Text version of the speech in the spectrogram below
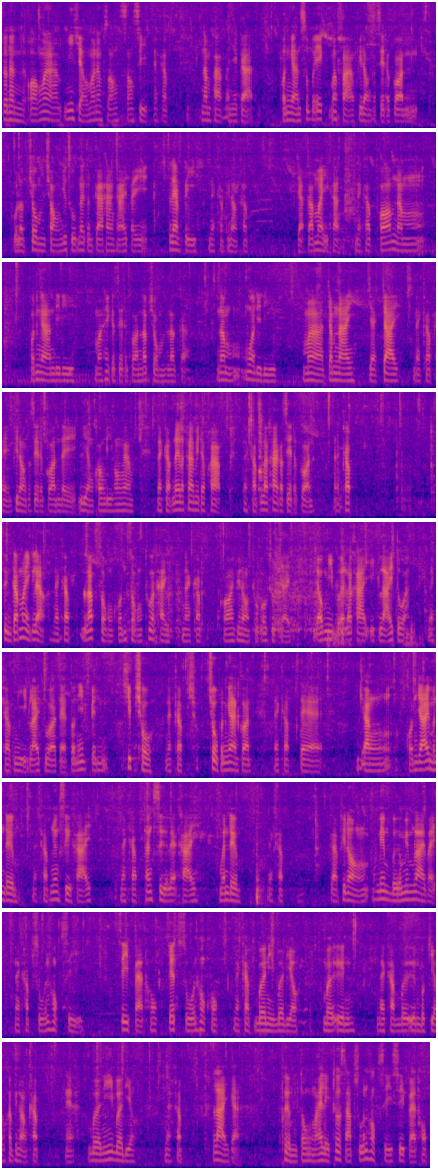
ตัวนั้นออกมามีเขียวมานำสองสองสีนะครับนำภาพบรรยากาศ ผลงานซูเปอร์เอ็กมาฝากพี่น้องเกษตรกร ผู้รับชมช่อง YouTube ในต้นกาห่างหายไปแลมปีนะครับพี่น้องครับอยากกลับมาอีกครั้งนะครับ พร้อมนำผลงานดีๆ มาให้เกษตรกรรับชมแล้วก็นำมั่วดีๆ มาจำหน่ายแจกจ่ายนะครับให้พี่น้องเกษตรกรได้เลี้ยงของดีของงามนะครับในราคามิตรภาพนะครับราคาเกษตรกรนะครับสิ่งกลับมาอีกแล้วนะครับ รับส่งขนส่งทั่วไทยนะครับขอให้พี่น้องถูกอกถูกใจเดี๋ยวมีเปิดราคาอีกหลายตัวนะครับมีอีกหลายตัว แต่ตัวนี้เป็นคลิปโชว์นะครับโชว์ผลงานก่อนนะครับ แต่ยังขนย้ายเหมือนเดิมนะครับยังสื่อขายนะครับ ทั้งสื่อและขายเหมือนเดิมนะครับ กับพี่น้องเมมเบอร์เมมไลน์ไปนะครับ 064 486 7066 นะครับเบอร์นี้เบอร์เดียวเบอร์อื่นนะครับเบอร์อื่นบ่เกี่ยวครับพี่น้องครับเนี่ยเบอร์นี้เบอร์เดียวนะครับไล่กับเพิ่มตรงหมายเลขโทรศัพท์ 064 486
